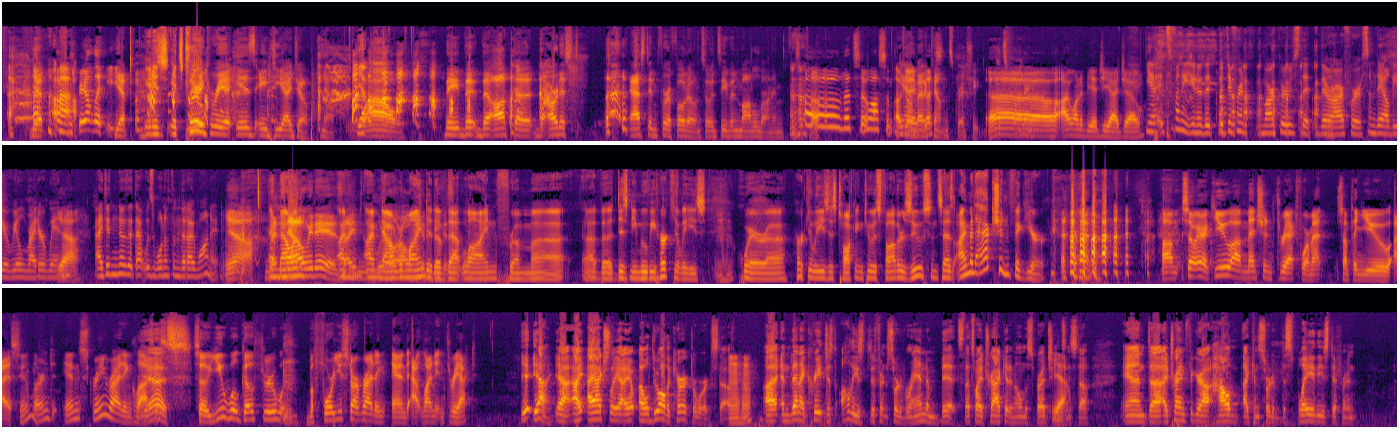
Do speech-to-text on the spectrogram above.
Yep. Oh, really? yep. It is. It's true. Larry true. Correia is a GI Joe No. Yep. wow. The the the, au- the the artist asked him for a photo, and so it's even modeled on him. physically. Oh, that's so awesome. Okay, Combat that's- accountant spreadsheet. Uh, I want to be a GI Joe. Yeah, it's funny, you know, the, the different markers that there are for someday I'll be a real writer win. Yeah. I didn't know that that was one of them that I wanted. Yeah. And now, now I'm, it is. I'm, I- I'm we're now all gonna reminded be of that disappointed. line from uh, uh, the Disney movie Hercules, Mm-hmm. where uh, Hercules is talking to his father Zeus and says, "I'm an action figure." Um, so, Eric, you uh, mentioned three act format, something you, I assume, learned in screenwriting classes. Yes. So, you will go through before you start writing and outline it in three act? Yeah, yeah. I, I actually I, I will do all the character work stuff, Mm-hmm. uh, and then I create just all these different sort of random bits. That's why I track it in all the spreadsheets Yeah. and stuff. And uh, I try and figure out how I can sort of display these different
